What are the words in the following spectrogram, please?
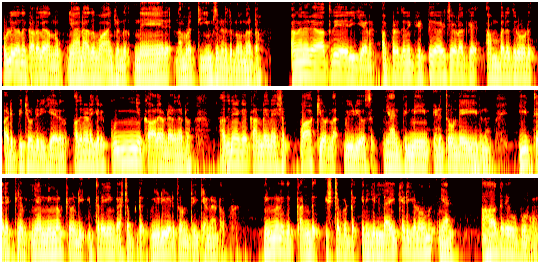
പുള്ളി വന്ന് കടല തന്നു. ഞാൻ അത് വാങ്ങിച്ചുകൊണ്ട് നേരെ നമ്മുടെ ടീംസിന്റെ അടുത്തോട്ട് വന്നു കേട്ടോ. അങ്ങനെ രാത്രി ആയിരിക്കുകയാണ്. അപ്പോഴത്തേന് കെട്ടുകാഴ്ചകളൊക്കെ അമ്പലത്തിനോട് അടുപ്പിച്ചുകൊണ്ടിരിക്കുകയായിരുന്നു അതിനിടയ്ക്ക് ഒരു കുഞ്ഞ് കാള ഉണ്ടായിരുന്നു കേട്ടോ. അതിനെയൊക്കെ കണ്ടതിന് ശേഷം ബാക്കിയുള്ള വീഡിയോസ് ഞാൻ പിന്നെയും എടുത്തുകൊണ്ടേയിരുന്നു. ഈ തിരക്കിലും ഞാൻ നിങ്ങൾക്ക് വേണ്ടി ഇത്രയും കഷ്ടപ്പെട്ട് വീഡിയോ എടുത്തുകൊണ്ടിരിക്കുകയാണ് കേട്ടോ. നിങ്ങളിത് കണ്ട് ഇഷ്ടപ്പെട്ട് എനിക്ക് ലൈക്ക് അടിക്കണമെന്ന് ഞാൻ ആദരവപൂർവം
